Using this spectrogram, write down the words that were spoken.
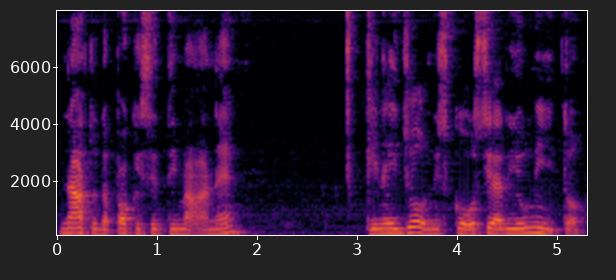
nato da poche settimane, che nei giorni scorsi ha riunito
